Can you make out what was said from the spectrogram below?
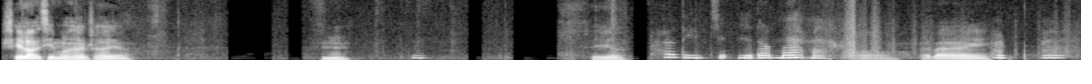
谁老骑摩托车呀？嗯？谁呀？姐姐的妈妈。哦，拜拜。拜拜。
